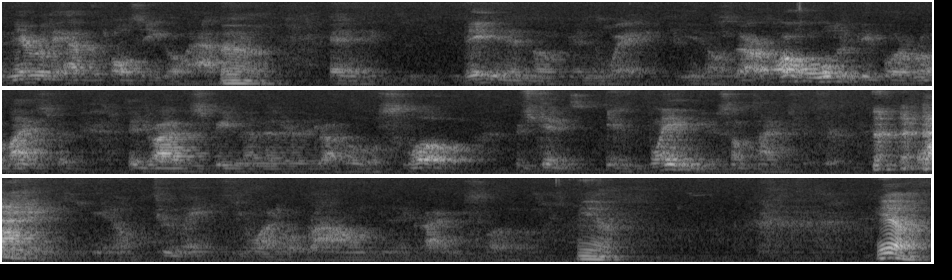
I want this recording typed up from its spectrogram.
and they really have the false ego happening. Yeah. and they get in the, in the way, you know. There are, all older people are real nice, but they drive the speed limit or they drive a little slow, which can inflame you sometimes if they're blocking, you know, two lanes, you wanna go around and they're driving slow. Yeah. Yeah.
